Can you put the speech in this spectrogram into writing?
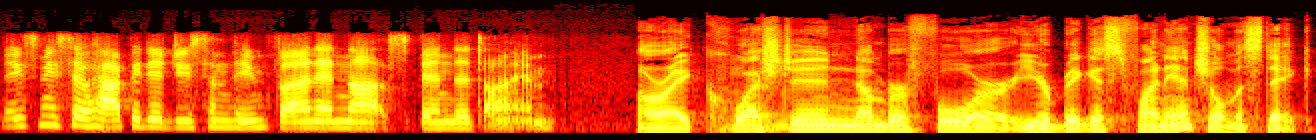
makes me so happy to do something fun and not spend a dime. All right, question number four: Your biggest financial mistake.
